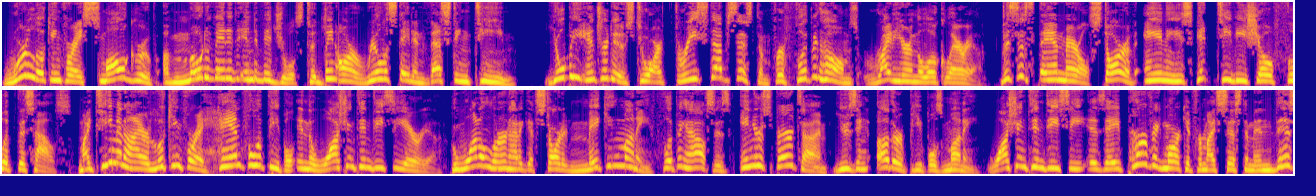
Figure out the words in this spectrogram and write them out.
We're looking for a small group of motivated individuals to join our real estate investing team. You'll be introduced to our three-step system for flipping homes right here in the local area. This is Than Merrill, star of A&E's hit TV show Flip This House. My team and I are looking for a handful of people in the Washington, D.C. area who want to learn how to get started making money flipping houses in your spare time using other people's money. Washington, D.C. is a perfect market for my system, and this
